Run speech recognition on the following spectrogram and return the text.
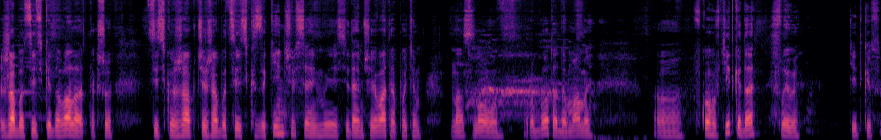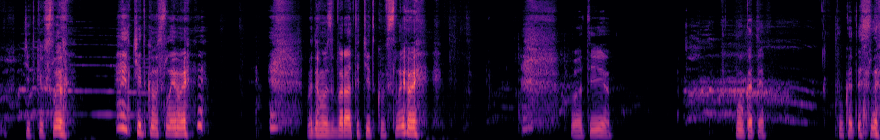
жаба цицьки давала, так що цицько жаб чи жабоцицьк закінчився, і ми сідаємо чаювати, а потім у нас знову робота до мами. О, в кого в тітки, да? Сливи? Тітки, в- тітки в сливи. Тітку в сливи. Будемо збирати тітку в сливи. От і пукати. Пукати сливи.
